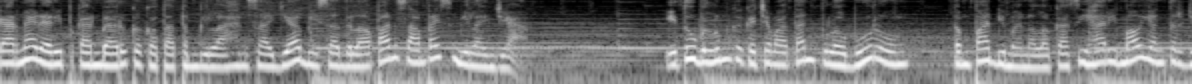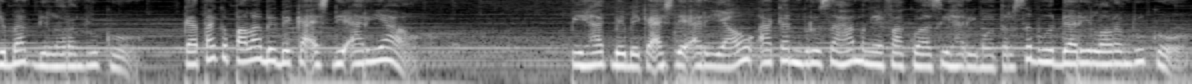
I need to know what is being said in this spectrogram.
karena dari Pekanbaru ke kota Tembilahan saja bisa 8-9 jam. Itu belum ke kecamatan Pulau Burung, tempat di mana lokasi harimau yang terjebak di lorong ruko. Kata Kepala BBKSD Riau, Pihak BBKSD Riau akan berusaha mengevakuasi harimau tersebut dari lorong ruko.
